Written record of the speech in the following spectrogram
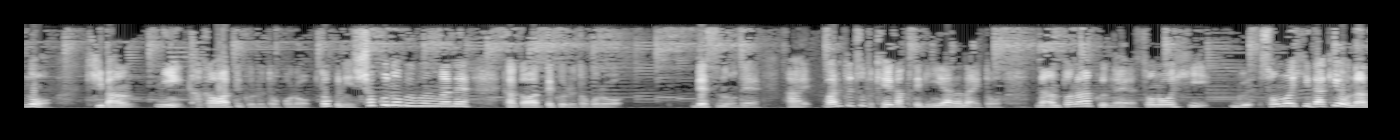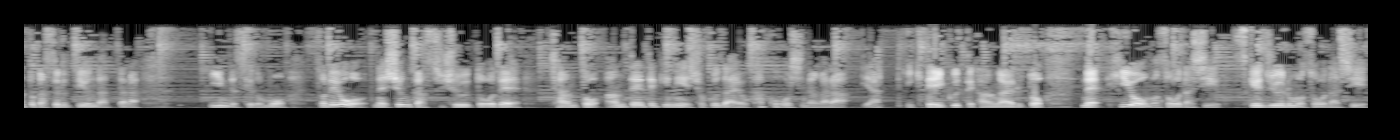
の基盤に関わってくるところ、特に食の部分がね、関わってくるところですので、はい。割とちょっと計画的にやらないと、なんとなくね、その日、その日だけをなんとかするっていうんだったらいいんですけども、それをね、春夏秋冬で、ちゃんと安定的に食材を確保しながらや、生きていくって考えると、ね、費用もそうだし、スケジュールもそうだし、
